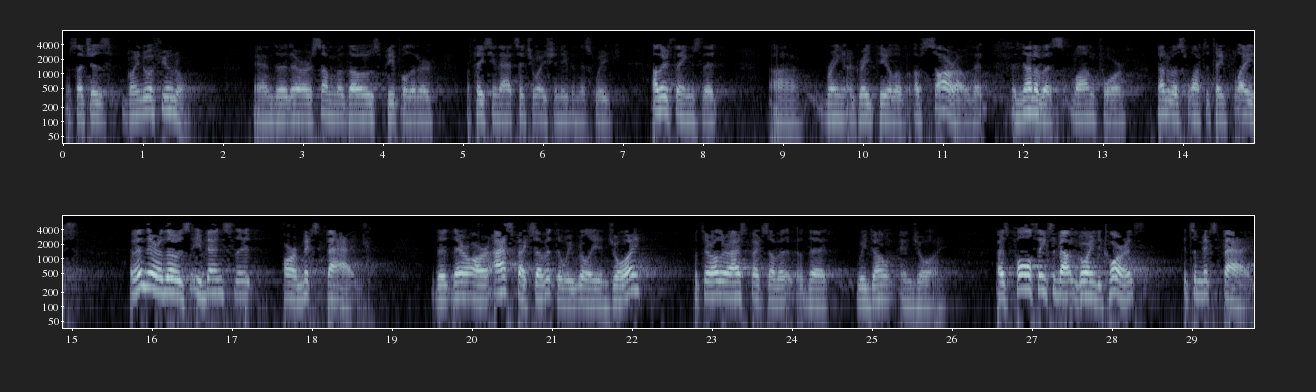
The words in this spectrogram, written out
such as going to a funeral. And uh, there are some of those people that are, are facing that situation even this week. Other things that uh, bring a great deal of, of sorrow that, that none of us long for, none of us want to take place. And then there are those events that are a mixed bag. That there are aspects of it that we really enjoy, but there are other aspects of it that we don't enjoy. As Paul thinks about going to Corinth, it's a mixed bag.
